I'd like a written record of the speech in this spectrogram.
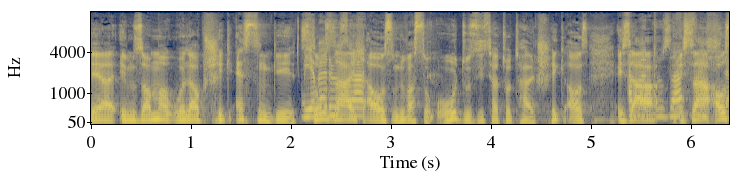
der im Sommerurlaub schick essen geht. Ja, so sah ich aus. Und du warst so, oh, du siehst ja total schick aus. Ich sah, Aber ich sah aus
